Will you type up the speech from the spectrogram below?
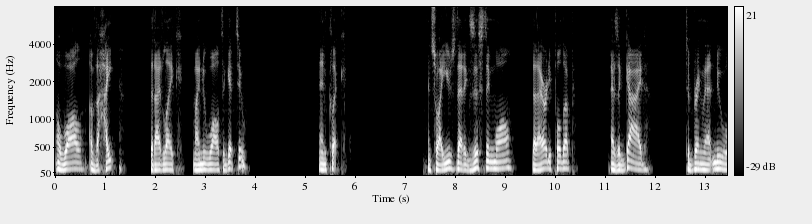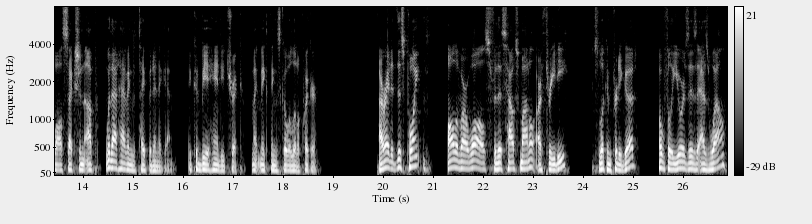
a wall of the height that I'd like my new wall to get to and click. And so I use that existing wall that I already pulled up as a guide to bring that new wall section up without having to type it in again. It could be a handy trick. Might make things go a little quicker. All right, at this point, all of our walls for this house model are 3D. It's looking pretty good. Hopefully yours is as well.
